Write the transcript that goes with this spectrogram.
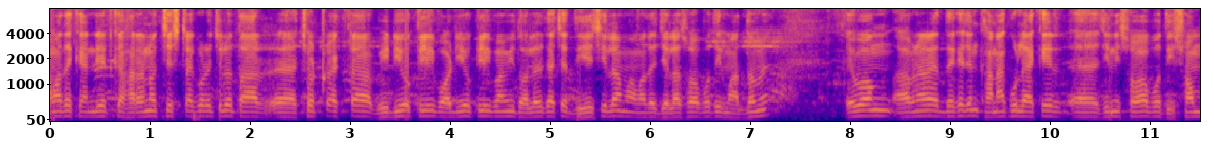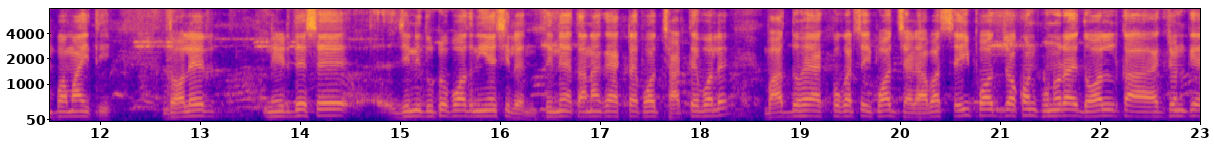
আমাদের ক্যান্ডিডেটকে হারানোর চেষ্টা করেছিল। তার ছোট্ট একটা ভিডিও ক্লিপ অডিও ক্লিপ আমি দলের কাছে দিয়েছিলাম আমাদের জেলা সভাপতির মাধ্যমে। এবং আপনারা দেখেছেন, খানাকুল একের যিনি সভাপতি শম্পা মাইতি দলের নির্দেশে যিনি দুটো পদ নিয়েছিলেন, তিনি তানাকে একটা পদ ছাড়তে বলে বাধ্য হয়ে এক প্রকার সেই পদ ছাড়ে। আবার সেই পদ যখন পুনরায় দল একজনকে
